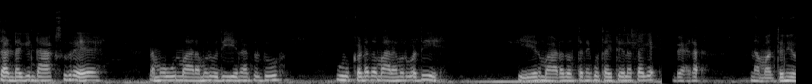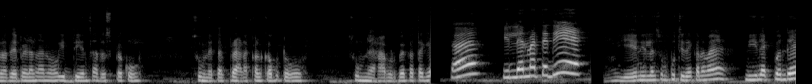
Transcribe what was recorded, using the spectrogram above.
ದಂಡ ಗಿಂಡ ಹಾಕ್ಸಿದ್ರೆ ನಮ್ಮ ಊರು ಮಾನ ಮರುವದಿ ಏನಾಗ್ತದು ಉಳ್ಕೊಂಡದ ಓದಿ ಏನು ಮಾಡೋದು ಅಂತಲೇ ಗೊತ್ತಾಯ್ತಿಲ್ಲ ತಾಗೆ ಬೇಡ. ನಮ್ಮಂತೇನು ಇರೋದೇ ಬೇಡ. ನಾನು ಇದ್ದೇನು ಸಾಧಿಸ್ಬೇಕು? ಸುಮ್ಮನೆ ತಗ ಪ್ರಾಣ ಕಳ್ಕೊಬಿಟ್ಟು ಸುಮ್ಮನೆ ಆಗ್ಬಿಡ್ಬೇಕತ್ತಾಗೆ ಇಲ್ಲೇನ್ ಮಾಡ್ತಿದ್ದಿ? ಏನಿಲ್ಲ ಸುಮ್ ಕೂತಿದೆ ಕಣವ ನೀನು ಯಾಕೆ ಬಂದೆ?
